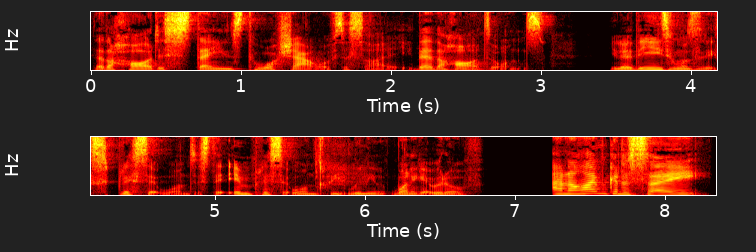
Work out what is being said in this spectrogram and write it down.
they're the hardest stains to wash out of society. They're the hard ones. You know, the easy ones are the explicit ones, it's the implicit ones we really want to get rid of. And I'm going to say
